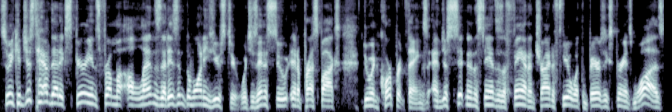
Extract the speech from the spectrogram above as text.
so he could just have that experience from a, a, lens that isn't the one he's used to, which is in a suit, in a press box, doing corporate things and just sitting in the stands as a fan and trying to feel what the Bears experience was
